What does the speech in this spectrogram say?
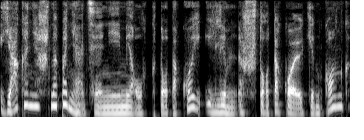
Я, конечно, понятия не имел, кто такой или что такое Кинг-Конг,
